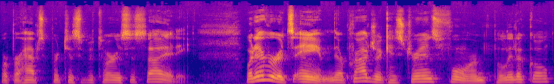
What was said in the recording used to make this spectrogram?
or perhaps participatory society. Whatever its aim, their project has transformed political,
